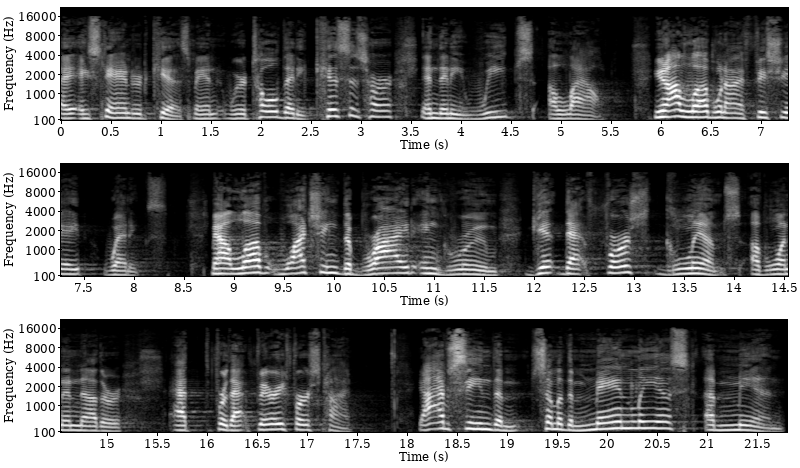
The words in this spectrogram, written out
a, a, a standard kiss. Man, we're told that he kisses her and then he weeps aloud. You know, I love when I officiate weddings. Now, I love watching the bride and groom get that first glimpse of one another at, for that very first time. I've seen the, some of the manliest of men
